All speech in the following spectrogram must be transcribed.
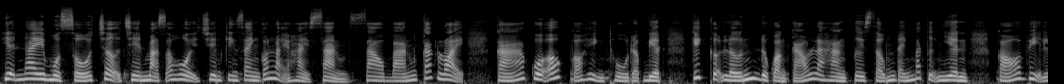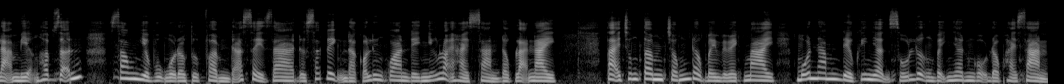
Hiện nay, một số chợ trên mạng xã hội chuyên kinh doanh các loại hải sản giao bán các loại cá, cua ốc có hình thù đặc biệt, kích cỡ lớn được quảng cáo là hàng tươi sống đánh bắt tự nhiên, có vị lạ miệng hấp dẫn. Song nhiều vụ ngộ độc thực phẩm đã xảy ra được xác định là có liên quan đến những loại hải sản độc lạ này. Tại Trung tâm chống độc bệnh viện Bạch Mai, mỗi năm đều ghi nhận số lượng bệnh nhân ngộ độc hải sản.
